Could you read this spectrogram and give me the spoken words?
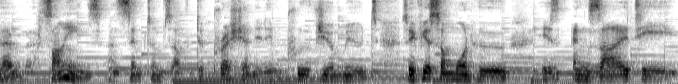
um, signs and symptoms of depression. It improves your moods. So if you're someone who is anxiety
